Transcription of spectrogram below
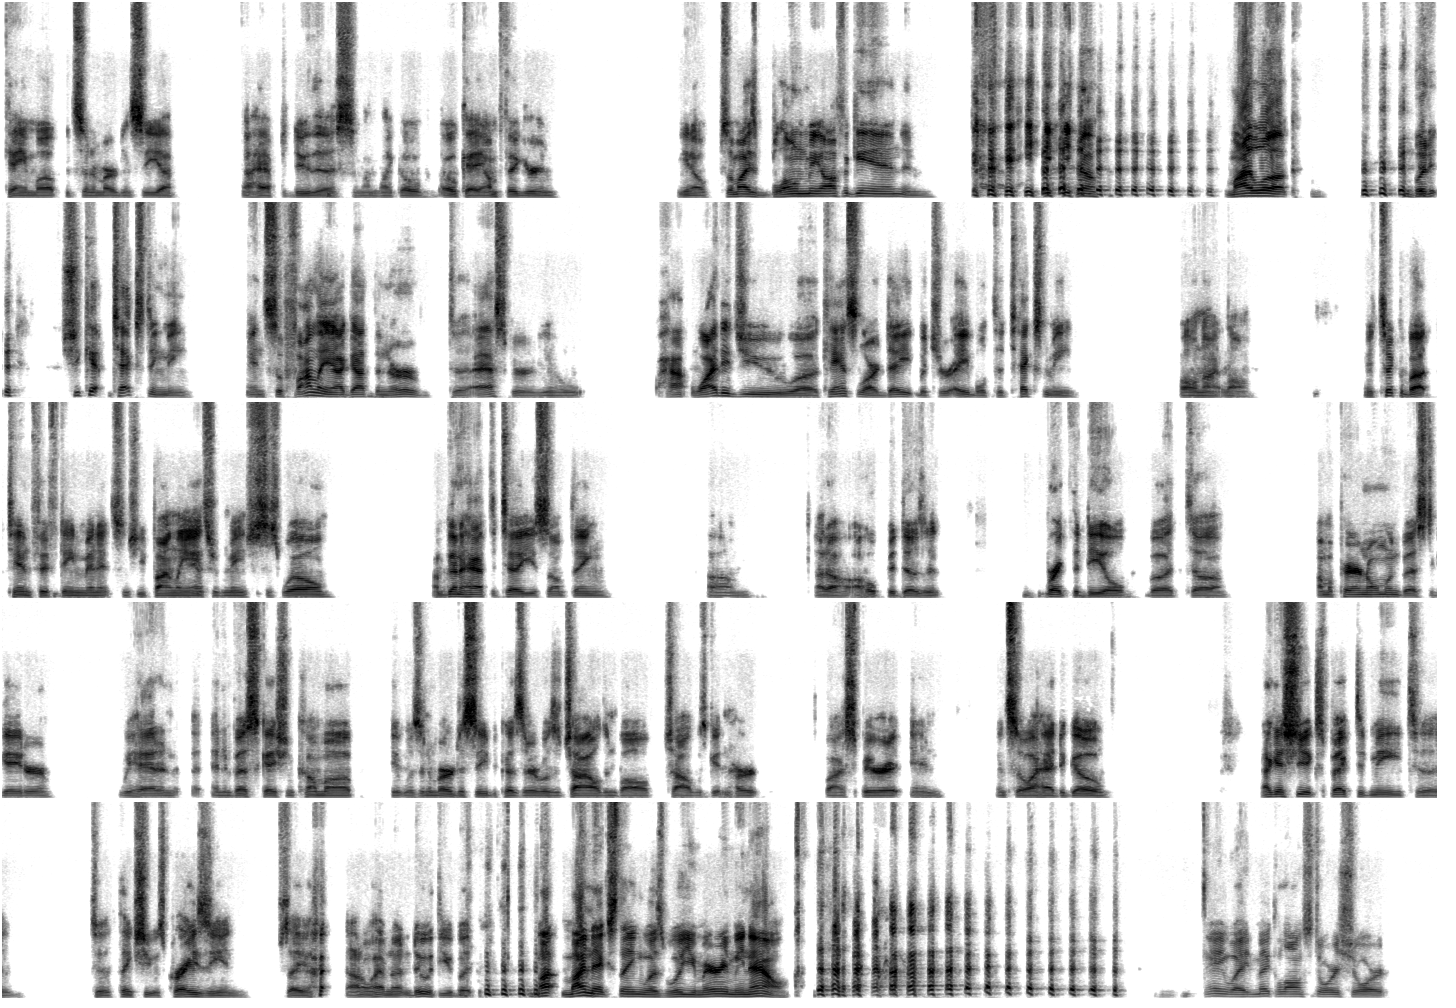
came up. It's an emergency. I I have to do this." And I'm like, "Oh, okay." I'm figuring, you know, somebody's blown me off again, and you know, my luck. But it, she kept texting me, and so finally, I got the nerve to ask her, you know, how why did you uh, cancel our date but you're able to text me all night long. It took about 10, 15 minutes, and she finally answered me. She says, Well, I'm going to have to tell you something. Um, I, I hope it doesn't break the deal, but uh, I'm a paranormal investigator. We had an, an investigation come up. It was an emergency because there was a child involved. Child was getting hurt by a spirit, and and so I had to go. I guess she expected me to to think she was crazy and say I don't have nothing to do with you. But my my next thing was, will you marry me now? anyway, make a long story short,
